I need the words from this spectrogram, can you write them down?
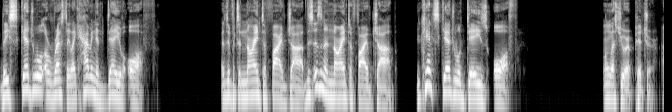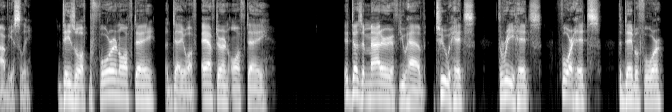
They schedule a rest day, like having a day off, as if it's a nine to five job. This isn't a nine to five job. You can't schedule days off unless you're a pitcher, obviously. Days off before an off day, a day off after an off day. It doesn't matter if you have two hits, three hits, four hits the day before.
